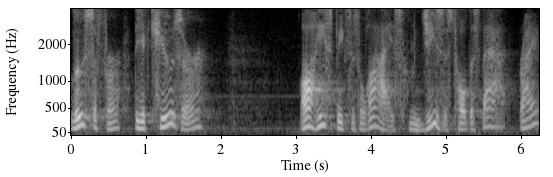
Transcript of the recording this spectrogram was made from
Lucifer, the accuser, all he speaks is lies. I mean, Jesus told us that, right?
